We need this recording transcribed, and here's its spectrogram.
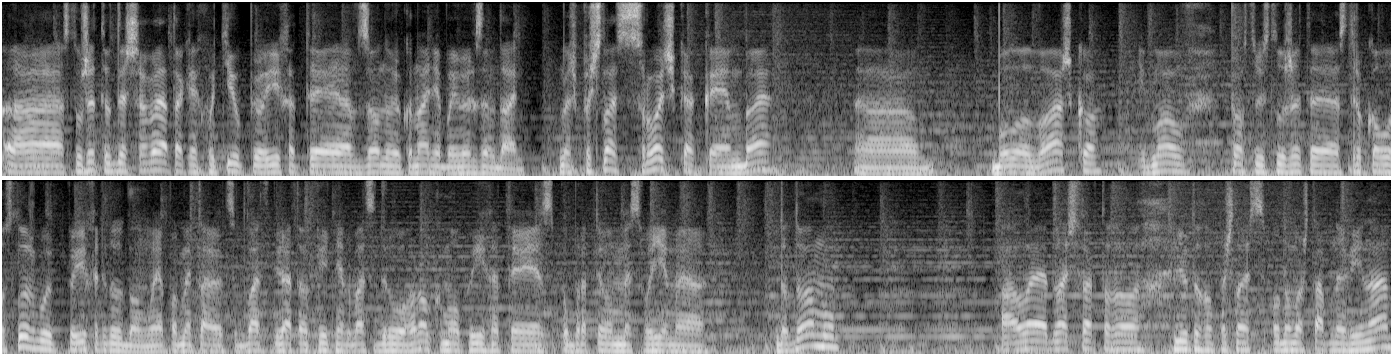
е, служити в ДШВ, так як хотів поїхати в зону виконання бойових завдань. Ну ж почалась срочка, КМБ. Е, було важко і мав просто відслужити строкову службу і поїхати додому. Я пам'ятаю, це 29 квітня 22-го року мав поїхати з побратимами своїми додому. Але 24 лютого почалася повномасштабна війна.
